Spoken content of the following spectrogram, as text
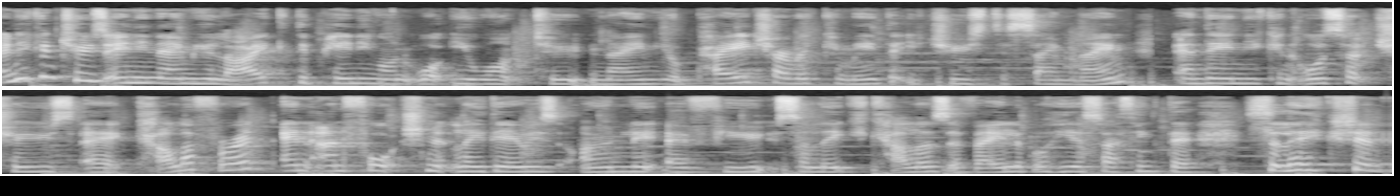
and you can choose any name you like depending on what you want to name your page. I recommend that you choose the same name and then you can also choose a color for it. And unfortunately there is only a few select colors available here. So I think the selection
